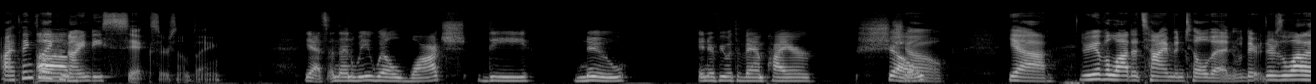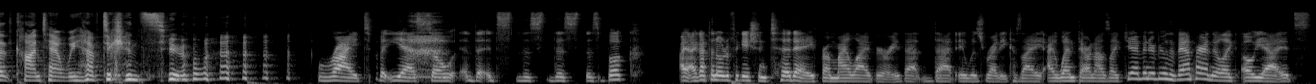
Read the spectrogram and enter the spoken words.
I think like um, 96 or something. Yes, and then we will watch the new Interview with a Vampire show. Yeah. We have a lot of time until then. There, there's a lot of content we have to consume. Right, but yes, so the, it's this this this book. I, I got the notification today from my library that that it was ready because I I went there and I was like, "Do you have an interview with a vampire?" And they're like, "Oh yeah, it's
